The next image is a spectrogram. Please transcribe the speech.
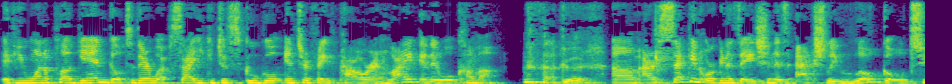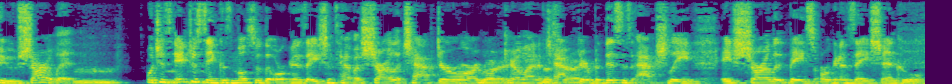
if you want to plug in, go to their website. You can just Google Interfaith Power and Light, and it will come up. Good. um, our second organization is actually local to Charlotte. Mm. Which is interesting because most of the organizations have a Charlotte chapter or a North right. Carolina That's chapter, right. but this is actually a Charlotte based organization. Cool.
